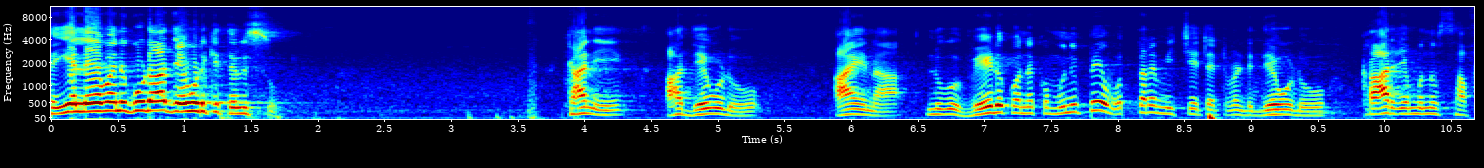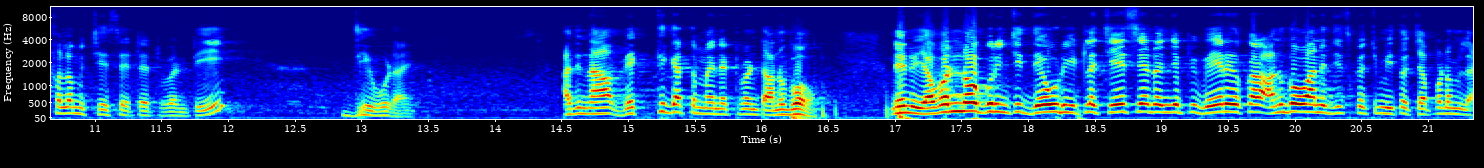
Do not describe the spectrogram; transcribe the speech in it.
చేయలేవని కూడా దేవుడికి తెలుసు. కానీ ఆ దేవుడు ఆయన నువ్వు వేడుకొనక మునిపే ఉత్తరం ఇచ్చేటటువంటి దేవుడు కార్యమును సఫలము చేసేటటువంటి దేవుడు ఆయన. అది నా వ్యక్తిగతమైనటువంటి అనుభవం. నేను ఎవరినో గురించి దేవుడు ఇట్లా చేసాడని చెప్పి వేరే ఒక అనుభవాన్ని తీసుకొచ్చి మీతో చెప్పడం లే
